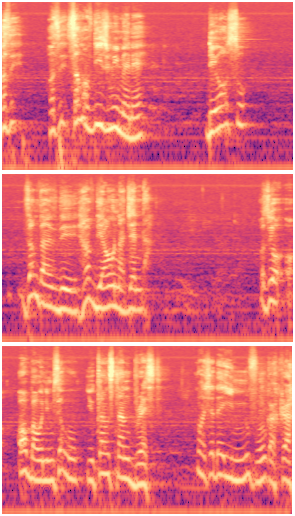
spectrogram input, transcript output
ɔsɛ ɔsɛ some of these women eh, they also sometimes they have their own agenda. Ɔsɛ ɔba onim sɛ you can't stand breast. Nnu funu kakra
